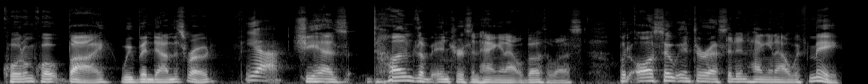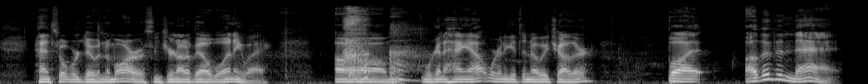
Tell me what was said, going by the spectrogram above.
quote unquote bi. We've been down this road. Yeah. She has tons of interest in hanging out with both of us, but also interested in hanging out with me. Hence, what we're doing tomorrow, since you're not available anyway. Um, we're gonna hang out. We're gonna get to know each other. But other than that,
